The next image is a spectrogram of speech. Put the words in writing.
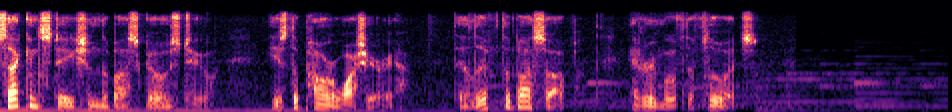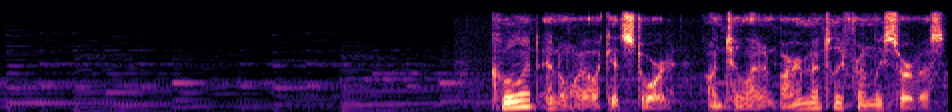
Second station the bus goes to is the power wash area. They lift the bus up and remove the fluids. Coolant and oil get stored until an environmentally friendly service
